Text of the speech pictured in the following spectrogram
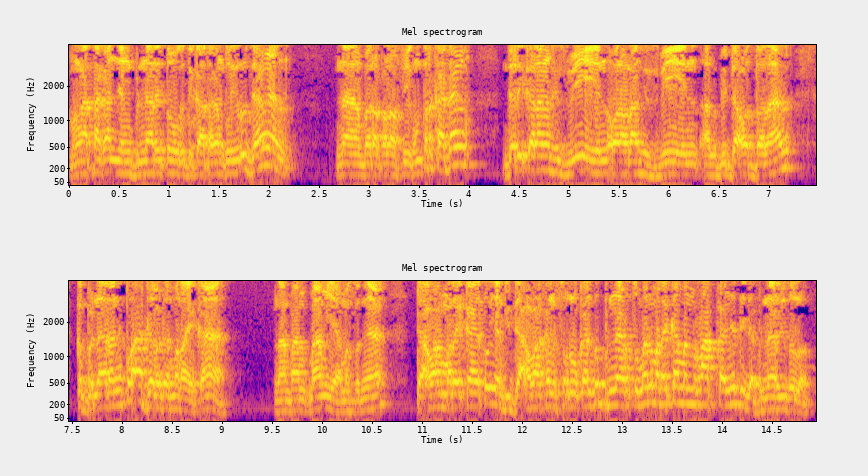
Mengatakan yang benar itu dikatakan keliru jangan. Nah, barakallahu fikum. Terkadang dari kalangan hizbin, orang-orang hizbin, al-bid'ah kebenaran itu ada pada mereka. Nah, paham, paham ya maksudnya? Dakwah mereka itu yang didakwakan serukan itu benar, cuman mereka menerapkannya tidak benar itu loh.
